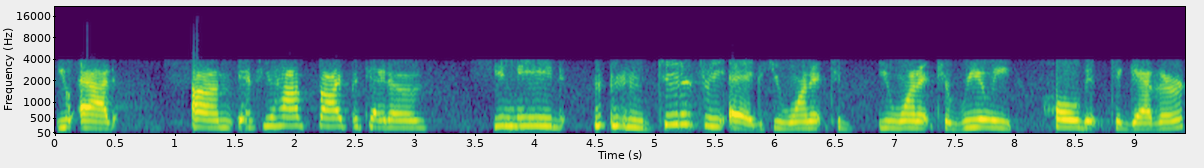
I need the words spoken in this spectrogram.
You add, um, if you have five potatoes, you need two to three eggs. You want it to you want it to really hold it together.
